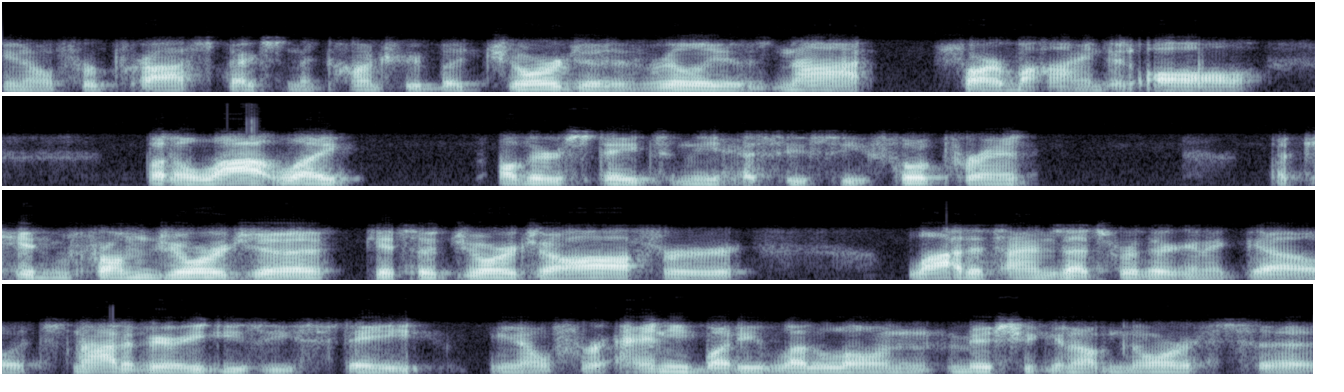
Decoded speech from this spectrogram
you know, for prospects in the country, but Georgia really is not far behind at all. But a lot like other states in the SEC footprint, a kid from Georgia gets a Georgia offer. A lot of times that's where they're going to go. It's not a very easy state, you know, for anybody, let alone Michigan up north, to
